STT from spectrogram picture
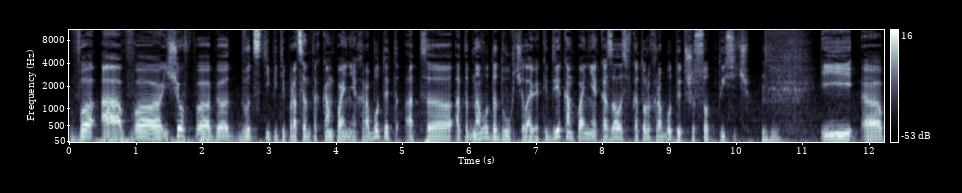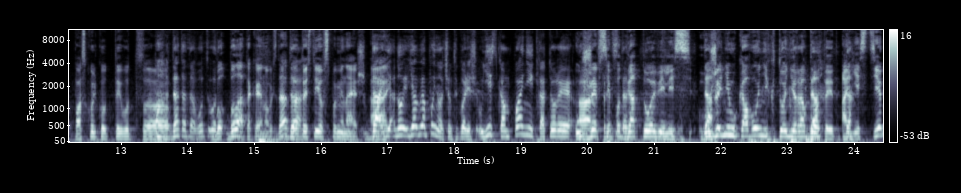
в, а в еще в э, 25% компаниях работает от, э, от одного до двух человек. И две компании оказалось, в которых работает 600 тысяч. И э, поскольку ты вот... э, А, да-да-да, вот, вот Была такая новость, да? Да. То, то есть ты ее вспоминаешь. Да, А я, ну, я, я понял, о чем ты говоришь. Есть компании, которые... уже а, все предста- подготовились. Да. Уже ни у кого никто не работает. а да. есть те,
